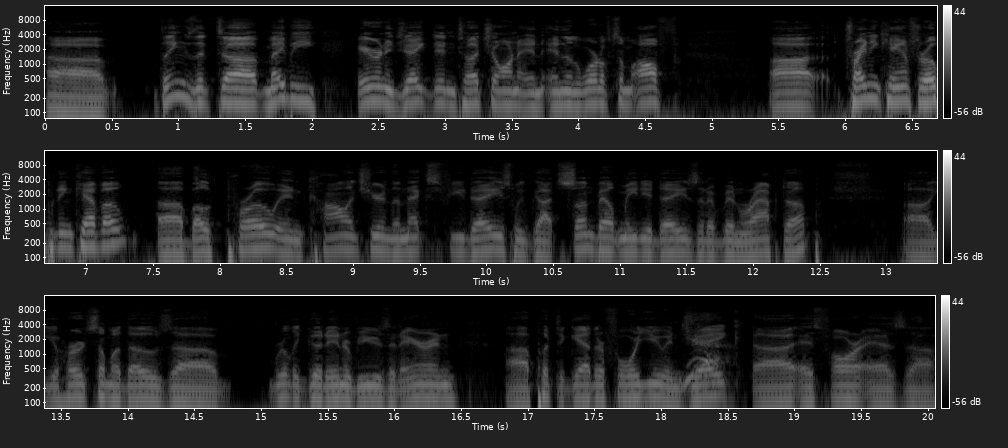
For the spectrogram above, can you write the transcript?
uh, things that uh, maybe Aaron and Jake didn't touch on in, in the world of some off uh, training camps are opening, Kevo, uh, both pro and college here in the next few days. We've got Sunbelt Media Days that have been wrapped up. Uh, you heard some of those uh, really good interviews that Aaron uh, put together for you and Yeah. Jake, uh, as far as uh,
